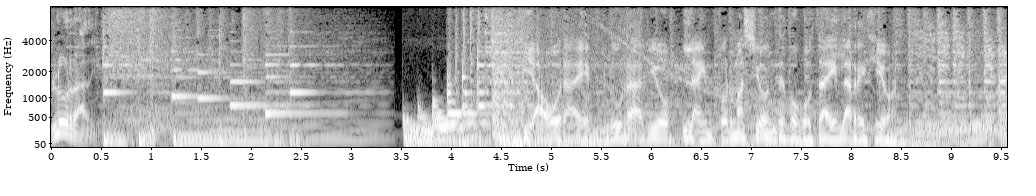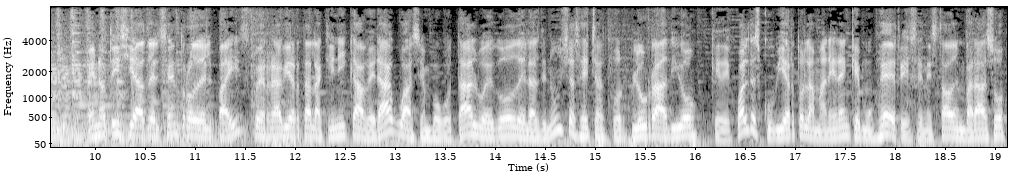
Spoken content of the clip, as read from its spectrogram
Blue Radio. Y ahora en Blue Radio, la información de Bogotá y la región. En noticias del centro del país, fue reabierta la clínica Veraguas en Bogotá luego de las denuncias hechas por Blue Radio, que dejó al descubierto la manera en que mujeres en estado de embarazo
